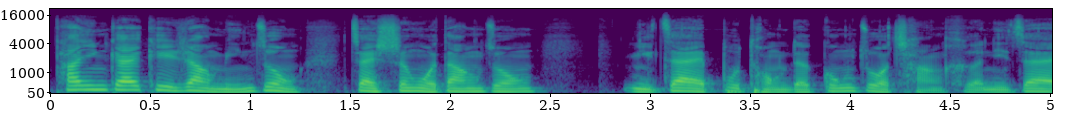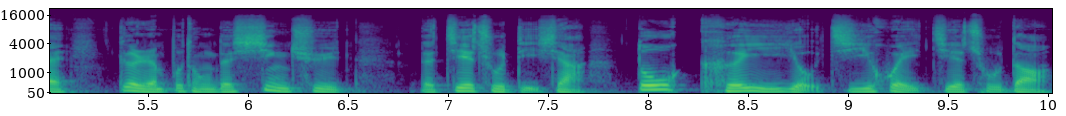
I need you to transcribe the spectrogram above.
它应该可以让民众在生活当中，你在不同的工作场合，你在个人不同的兴趣的接触底下，都可以有机会接触到。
